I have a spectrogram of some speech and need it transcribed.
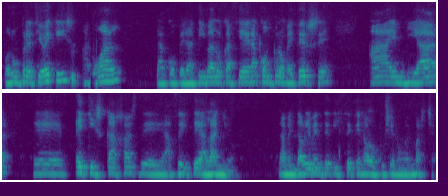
Por un precio X anual, la cooperativa lo que hacía era comprometerse a enviar eh, X cajas de aceite al año. Lamentablemente dice que no lo pusieron en marcha.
